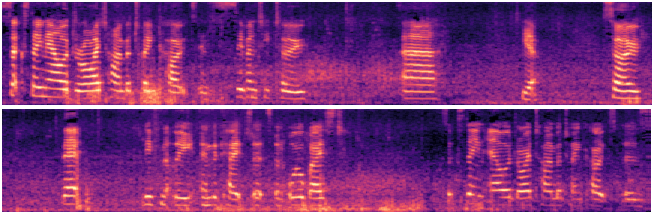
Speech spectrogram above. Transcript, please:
16 hour dry time between coats and 72 uh, yeah so that definitely indicates it's an oil-based 16 hour dry time between coats is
